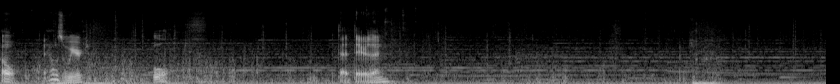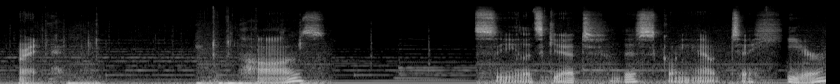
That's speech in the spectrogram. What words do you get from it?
Oh, that was weird. Cool. Put that there then. Get this going out to here.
